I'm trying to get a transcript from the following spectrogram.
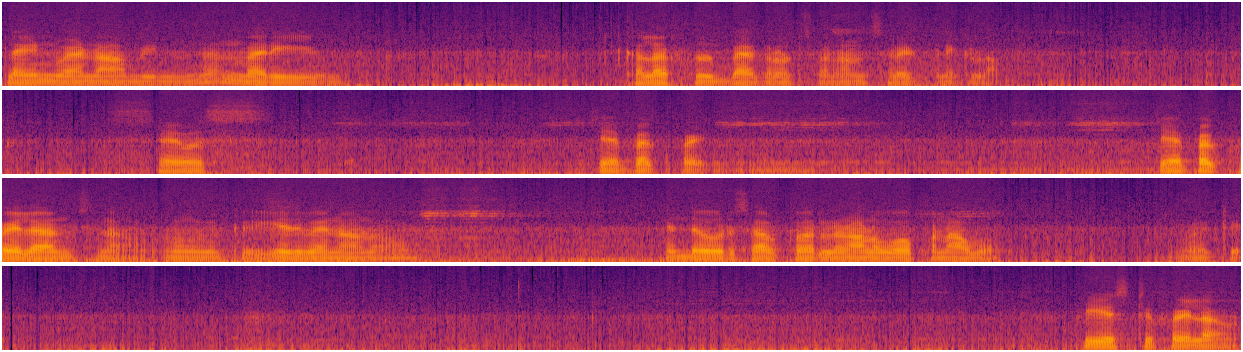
ப்ளைன் வேணாம் அப்படின்னா இந்த மாதிரி கலர்ஃபுல் பேக்ரவுண்ட்ஸ் வேணாலும் செலக்ட் பண்ணிக்கலாம். Save as JPEG file JPEG ஃபைலாக இருந்துச்சுன்னா உங்களுக்கு எது வேணாலும் எந்த ஒரு சாஃப்ட்வேர்லனாலும் ஓப்பன் ஆகும். ஓகே பிஎஸ்டி ஃபைலாக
